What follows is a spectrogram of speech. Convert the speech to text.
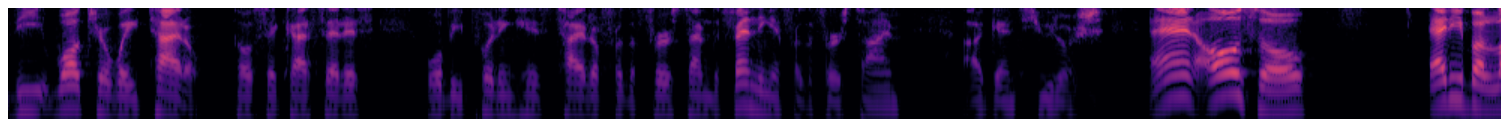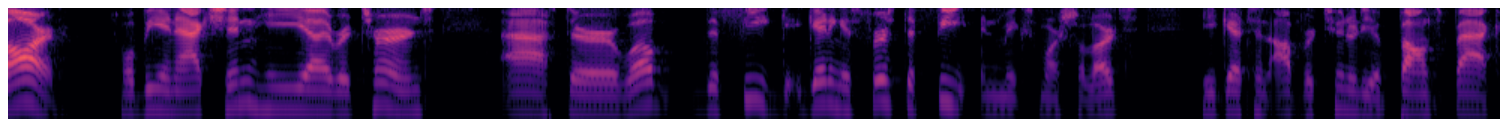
the welterweight title. Jose Casares will be putting his title for the first time, defending it for the first time against Yudos. And also, Eddie Ballard will be in action. He uh, returns after, well, defeat, getting his first defeat in mixed martial arts. He gets an opportunity to bounce back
